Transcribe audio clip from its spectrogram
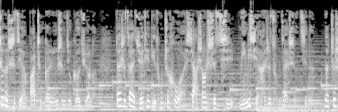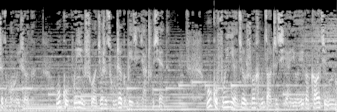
这个事件啊，把整个人生就隔绝了。但是在绝天地通之后啊，夏商时期明显还是存在生机的。那这是怎么回事呢？五谷封印说就是从这个背景下出现的。五谷封印啊，就是说很早之前有一个高级文明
